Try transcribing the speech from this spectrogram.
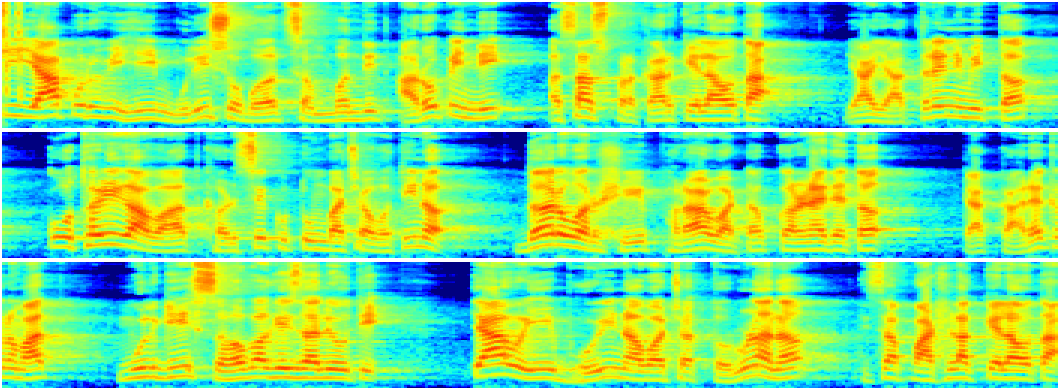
की यापूर्वीही मुलीसोबत संबंधित आरोपींनी असाच प्रकार केला होता. या यात्रेनिमित्त कोथळी गावात खडसे कुटुंबाच्या वतीनं दरवर्षी फराळ वाटप करण्यात येतं. त्या कार्यक्रमात मुलगी सहभागी झाली होती. त्यावेळी भोई नावाच्या तरुणानं तिचा पाठलाग केला होता.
